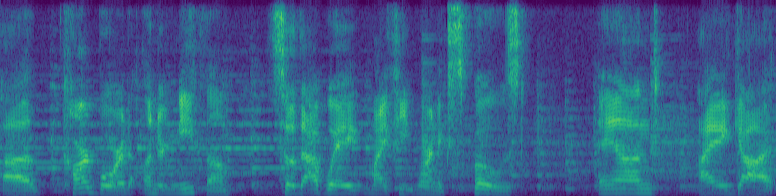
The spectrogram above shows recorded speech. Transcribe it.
uh, cardboard underneath them, so that way my feet weren't exposed. And I got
